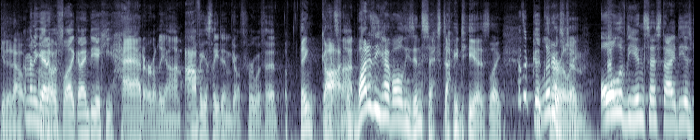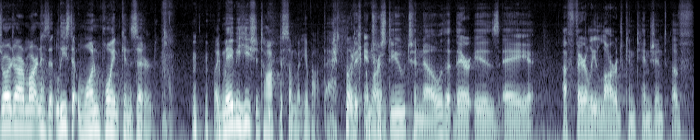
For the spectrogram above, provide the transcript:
get it out. I mean, again, it was like an idea he had early on. Obviously, he didn't go through with it. Thank God. Like, why does he have all these incest ideas? Like, That's a good literally, question. all of the incest ideas George R. R. Martin has at least at one point considered. like, maybe he should talk to somebody about that. Would it come on. interest you to know that there is a a fairly large contingent of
